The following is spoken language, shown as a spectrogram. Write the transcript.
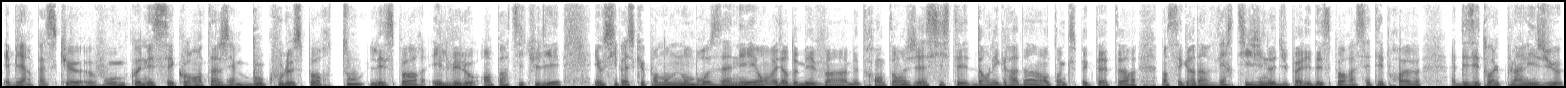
Eh bien parce que vous me connaissez Corentin, j'aime beaucoup le sport, tous les sports et le vélo en particulier. Et aussi parce que pendant de nombreuses années, on va dire de mes 20 à mes 30 ans, j'ai assisté dans les gradins en tant que spectateur, dans ces gradins vertigineux du Palais des Sports, à cette épreuve, à des étoiles plein les yeux.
